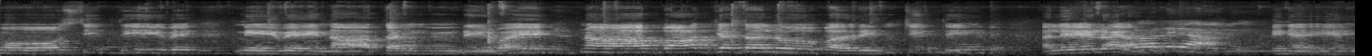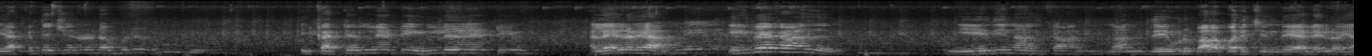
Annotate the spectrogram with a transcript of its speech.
మోసితివే. నీవే నా తండ్రివై నా బాధ్యతలు భరించితివే. అలేలోయ నేను ఎక్కడ తెచ్చిన డబ్బులు? ఈ కట్టెలేటి ఇల్లు ఏంటి? అలేలోయ ఇవే కాదు. ఏది నాది కాదు. నన్ను దేవుడు బలపరిచిందే. అలేలోయ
